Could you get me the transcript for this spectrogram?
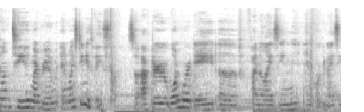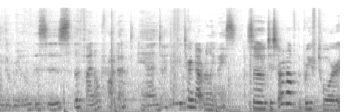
Welcome to my room and my studio space. So after one more day of finalizing and organizing the room, this is the final product and I think it turned out really nice. So to start off the brief tour,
